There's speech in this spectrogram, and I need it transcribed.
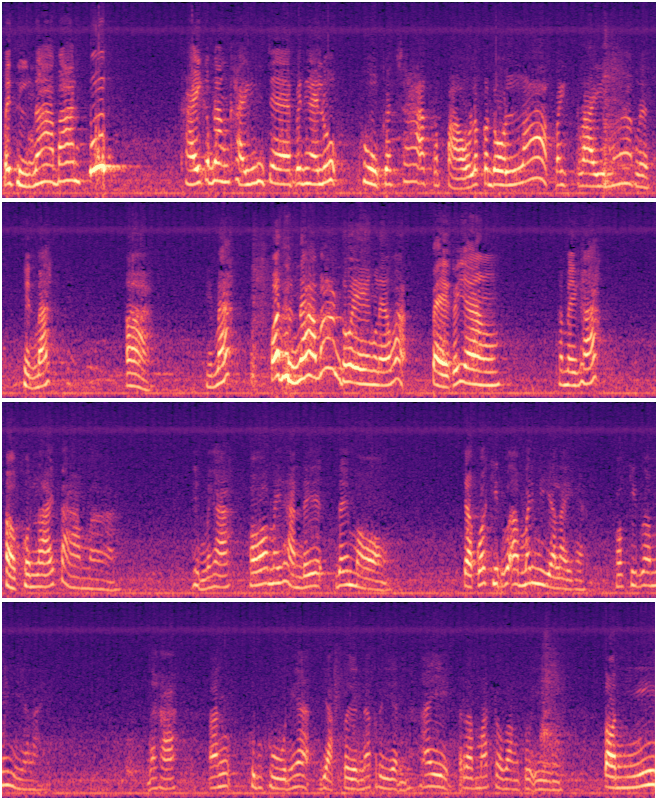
ไปถึงหน้าบ้านปุ๊บไขกำลังไขกุญแจเป็นไงลูกถูกกระชากกระเป๋า แล้วก็โดนลากไปไกลมากเลย เห็นไหมอ่า เห็นไหมพอถึงหน้าบ้านตัวเองแล้วอะแต่ก็ยังทำไมคะเออคนร้ายตามมา เห็นไหมคะ เพราะว่าไม่ทันได้ได้มอง จากว่าคิดว่าไม่มีอะไรไงเพราะคิดว่าไม่มีอะไร นะคะนั้นคุณครูเนี่ยอยากเตือนนักเรียนให้ระมัดระวังตัวเอง ตอนนี้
